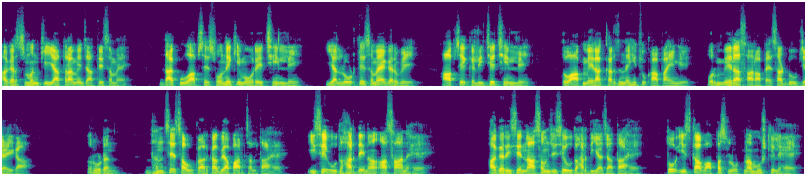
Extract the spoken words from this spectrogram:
अगर सुमन की यात्रा में जाते समय डाकू आपसे सोने की मोहरें छीन लें या लौटते समय अगर वे आपसे गलीचे छीन लें तो आप मेरा कर्ज नहीं चुका पाएँगे और मेरा सारा पैसा डूब जाएगा। रोडन धन से साहूकार का व्यापार चलता है। इसे उधार देना आसान है। अगर इसे नासमझी से उधार दिया जाता है तो इसका वापस लौटना मुश्किल है।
